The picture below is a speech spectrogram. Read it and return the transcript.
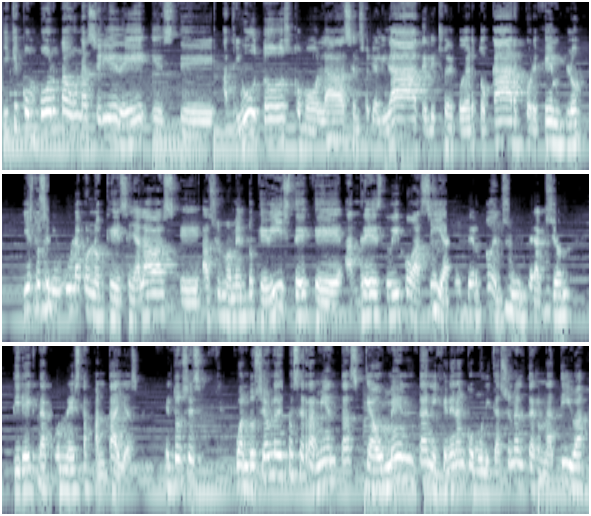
y que comporta una serie de este, atributos como la sensorialidad, el hecho de poder tocar, por ejemplo, y esto se vincula con lo que señalabas eh, hace un momento que viste que Andrés, tu hijo, hacía, ¿no es cierto?, en su interacción directa con estas pantallas. Entonces, cuando se habla de estas herramientas que aumentan y generan comunicación alternativa,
